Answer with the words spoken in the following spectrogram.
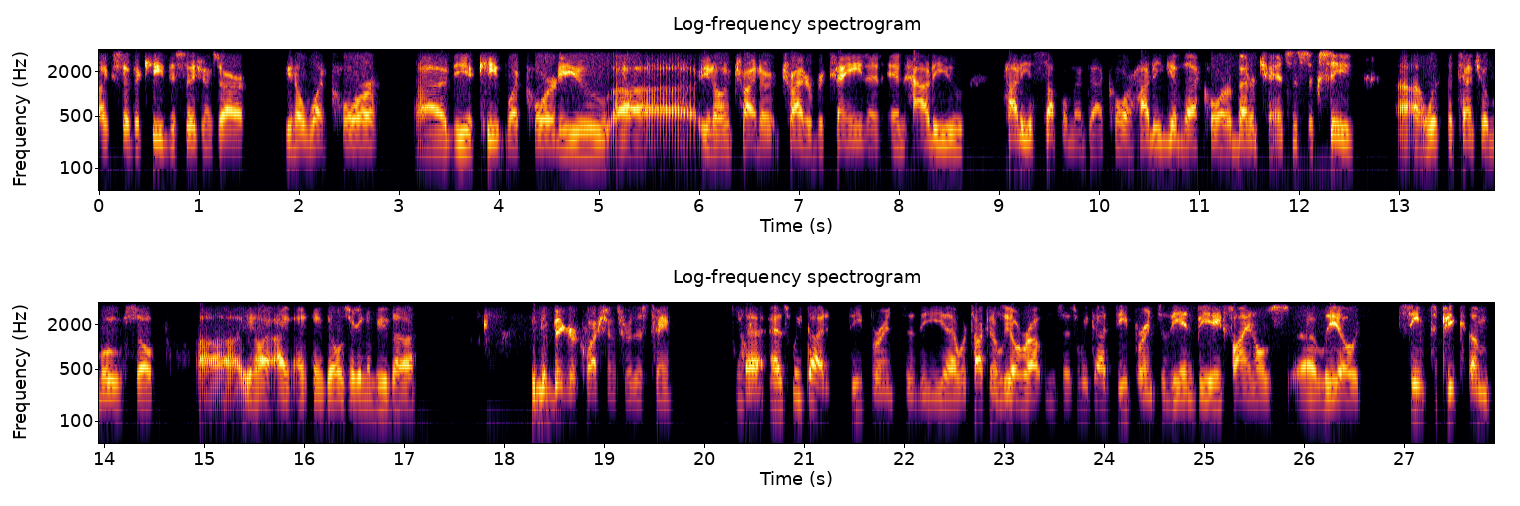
like I said, the key decisions are, you know, what core uh, do you keep, what core do you, uh, you know, try to try to retain, and, and how do you how do you supplement that core? How do you give that core a better chance to succeed uh, with potential moves? So, uh, you know, I, I think those are going to be the the bigger questions for this team. Uh, as we got deeper into the, uh, we're talking to Leo Rautins. As we got deeper into the NBA Finals, uh, Leo, it seemed to become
